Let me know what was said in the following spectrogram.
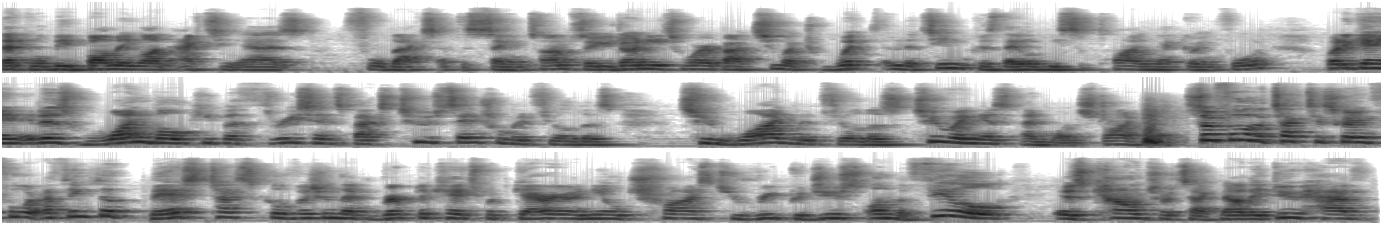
that will be bombing on, acting as fullbacks at the same time. So you don't need to worry about too much width in the team because they will be supplying that going forward. But again, it is one goalkeeper, three centre backs, two central midfielders, two wide midfielders, two wingers, and one striker. So for the tactics going forward, I think the best tactical vision that replicates what Gary O'Neil tries to reproduce on the field is counter-attack. Now they do have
